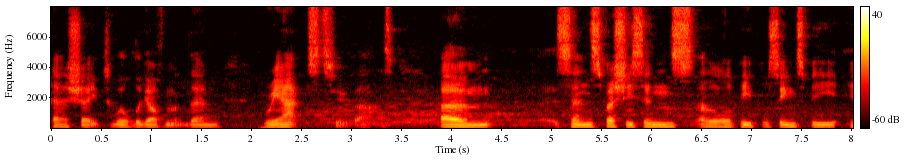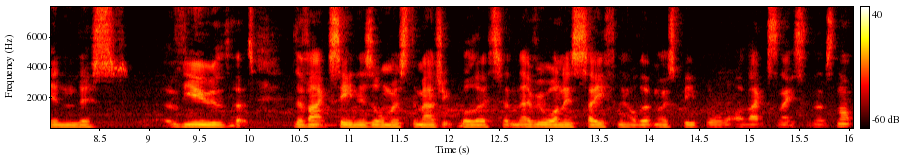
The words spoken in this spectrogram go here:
pear shaped, will the government then react to that? Um, since, especially since a lot of people seem to be in this view that the vaccine is almost the magic bullet and everyone is safe now that most people are vaccinated. That's not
